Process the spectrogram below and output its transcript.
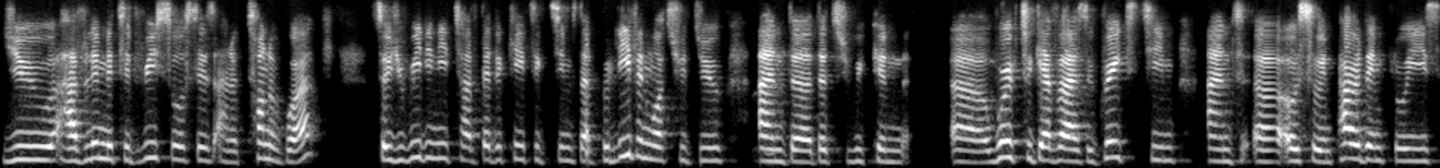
you have limited resources and a ton of work. So you really need to have dedicated teams that believe in what you do and uh, that we can uh, work together as a great team and uh, also empower the employees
